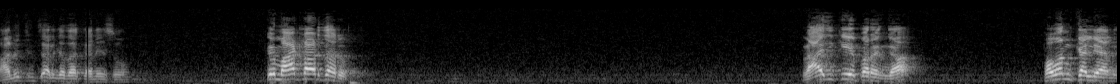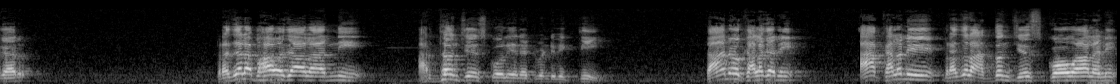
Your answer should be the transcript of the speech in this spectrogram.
ఆలోచించాలి కదా కనీసం. ఇక్కడ మాట్లాడతారు. రాజకీయ పరంగా పవన్ కళ్యాణ్ గారు ప్రజల భావజాలాన్ని అర్థం చేసుకోలేనటువంటి వ్యక్తి. తాను కలగని ఆ కళని ప్రజలు అర్థం చేసుకోవాలని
